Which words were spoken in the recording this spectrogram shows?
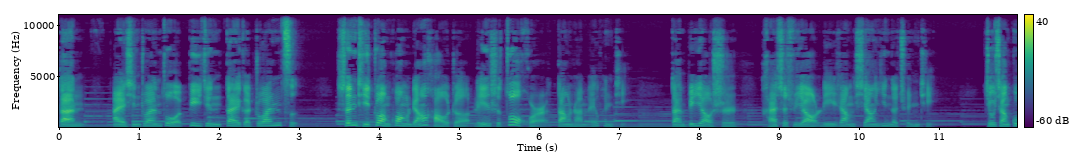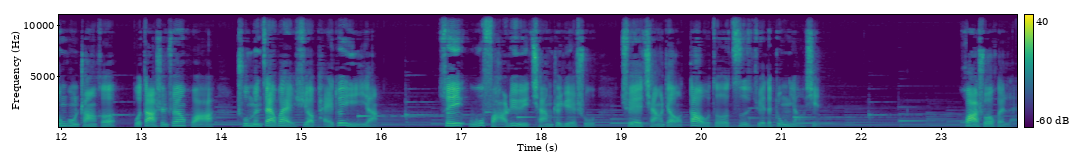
但爱心专座毕竟带个“专”字。身体状况良好者临时坐会儿当然没问题，但必要时还是需要礼让相应的群体，就像公共场合不大声喧哗、出门在外需要排队一样。虽无法律强制约束，却强调道德自觉的重要性。话说回来，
